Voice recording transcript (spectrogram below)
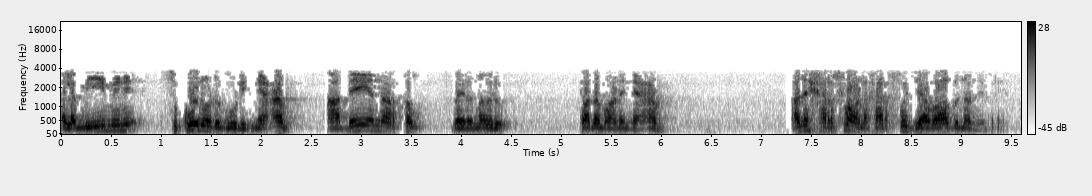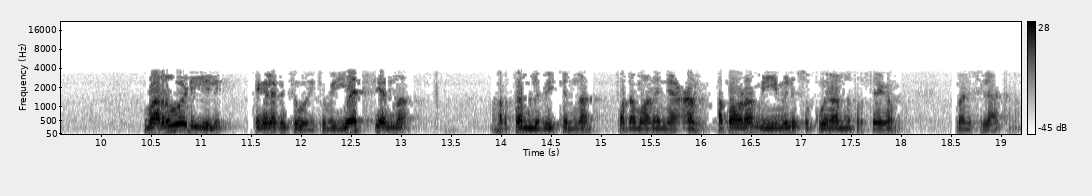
അല്ല മീമിന് സുക്കൂനോട് കൂടി നാം അതേ എന്ന അർത്ഥം വരുന്ന ഒരു പദമാണ് നഅം അത് ഹർഫാണ്. ഹർഫ് ജവാബ് എന്നാണ് പറയാം മറുപടിയിൽ നിങ്ങളൊക്കെ ചോദിക്കുമ്പോൾ യെസ് എന്ന അർത്ഥം ലഭിക്കുന്ന പദമാണ് ഞാം അപ്പൊ അവിടെ മീമിന് സുക്കൂനാണെന്ന് പ്രത്യേകം മനസ്സിലാക്കണം.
